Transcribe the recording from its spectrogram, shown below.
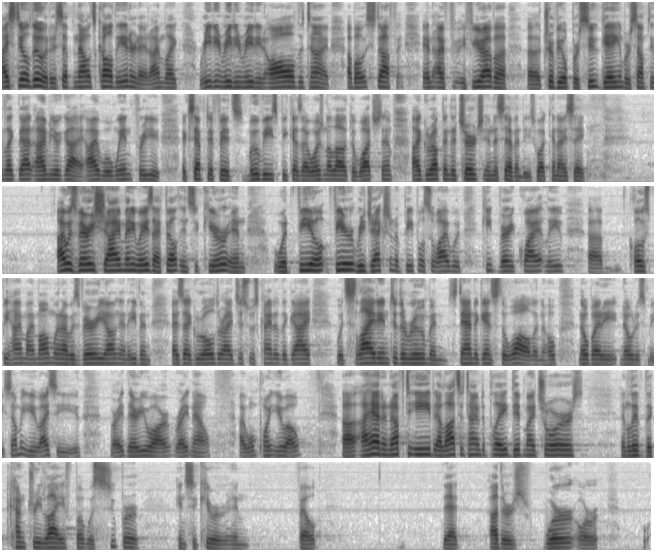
I still do it, except now it's called the internet. I'm like reading, reading, reading all the time about stuff. And if if you have a, a, trivial pursuit game or something like that, I'm your guy. I will win for you, except if it's movies because I wasn't allowed to watch them. I grew up in the church in the 70s. What can I say? I was very shy in many ways. I felt insecure and would feel fear rejection of people, so I would keep very quietly. Uh, close behind my mom when I was very young, and even as I grew older, I just was kind of the guy would slide into the room and stand against the wall and hope nobody noticed me. Some of you, I see you, right there you are right now. I won't point you out. Uh, I had enough to eat, lots of time to play, did my chores, and lived the country life, but was super insecure and felt that others were or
